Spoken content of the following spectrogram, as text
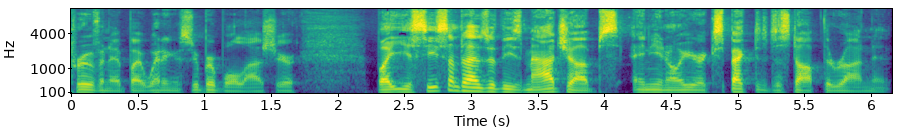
proven it by winning a Super Bowl last year. But you see sometimes with these matchups, and you know you're expected to stop the run,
